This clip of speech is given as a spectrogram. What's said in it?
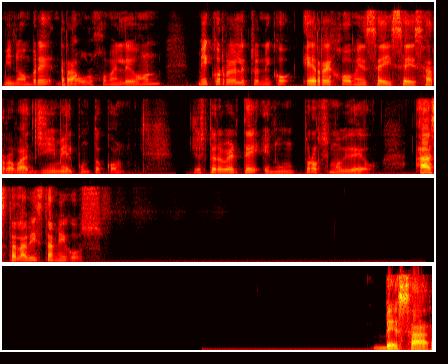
Mi nombre Raúl Joven León, mi correo electrónico rjoven66 gmail.com. Yo espero verte en un próximo video. Hasta la vista amigos. Besar.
